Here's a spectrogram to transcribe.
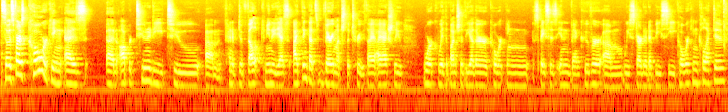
so as far as co-working as an opportunity to um, kind of develop community. As I think that's very much the truth. I, I, actually work with a bunch of the other co-working spaces in Vancouver. Um, we started a BC co-working collective,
